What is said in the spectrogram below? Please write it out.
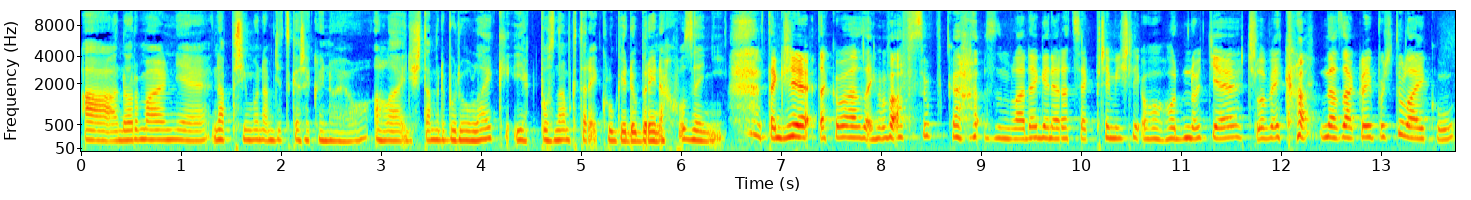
A normálně napřímo nám děcka řekli, no jo, ale když tam nebudou lajky, jak poznám, který kluk je dobrý na chození. Takže taková zajímavá vsupka z mladé generace, jak přemýšlí o hodnotě člověka na základě počtu lajků.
